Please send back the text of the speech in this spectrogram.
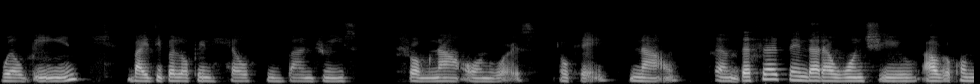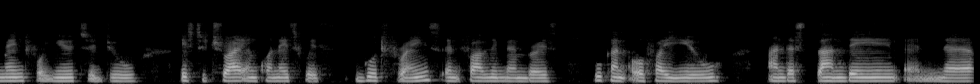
well being by developing healthy boundaries from now onwards. Okay. Now, um, the third thing that I want you, I recommend for you to do is to try and connect with good friends and family members who can offer you understanding and uh,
